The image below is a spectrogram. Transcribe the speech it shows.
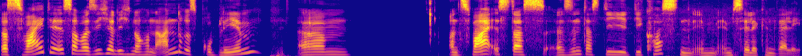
Das zweite ist aber sicherlich noch ein anderes Problem. Ähm, und zwar das, äh, sind das die, die Kosten im, im Silicon Valley.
